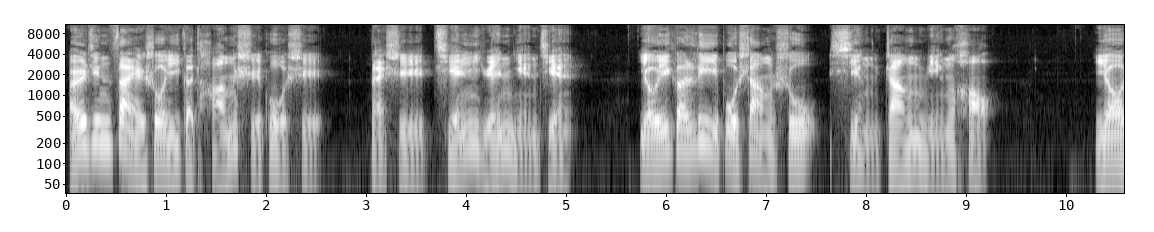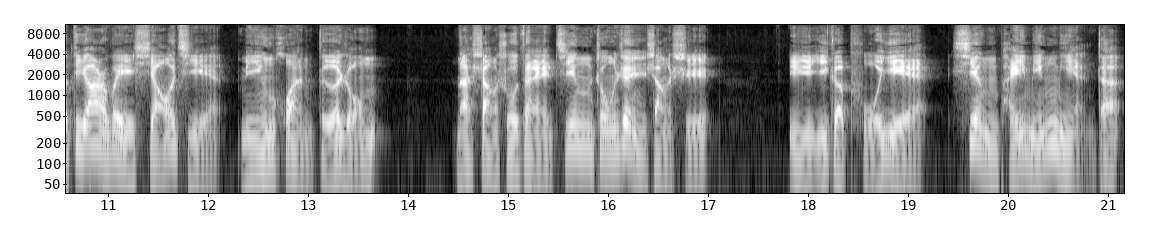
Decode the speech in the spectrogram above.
而今再说一个唐史故事，乃是乾元年间，有一个吏部尚书，姓张名浩，有第二位小姐，名唤德容。那尚书在京中任上时，与一个仆业姓裴名勉的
